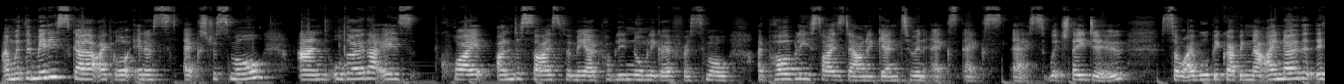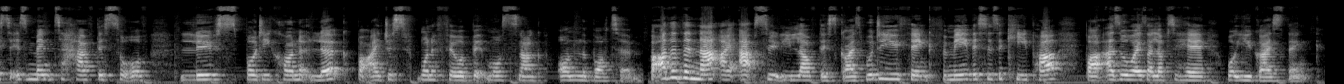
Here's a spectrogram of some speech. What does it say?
And with the midi skirt, I got in a extra small. And although that is quite undersized for me. I probably normally go for a small. I'd probably size down again to an XXS, which they do. So I will be grabbing that. I know that this is meant to have this sort of loose bodycon look, but I just want to feel a bit more snug on the bottom. But other than that, I absolutely love this, guys. What do you think? For me, this is a keeper, but as always, I love to hear what you guys think.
